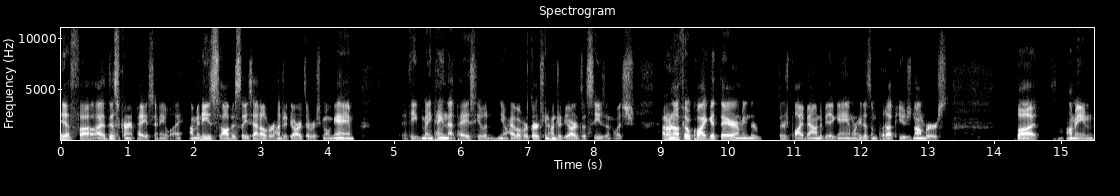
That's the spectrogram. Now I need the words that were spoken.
if uh, at this current pace anyway. I mean, he's obviously he's had over 100 yards every single game. If he maintained that pace, he would you know have over 1,300 yards this season, which I don't know if he'll quite get there. I mean, there, there's probably bound to be a game where he doesn't put up huge numbers, but I mean,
